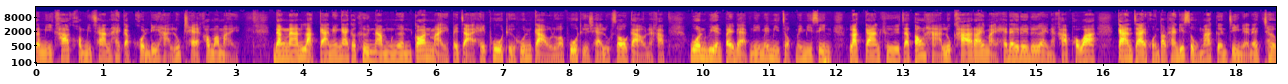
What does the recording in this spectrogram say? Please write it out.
จะมีค่าคอมมิชชั่นให้กับคนที่หาลูกแชร์เข้ามาใหม่ดังนั้นหลักการง่ายๆ ก็คือนำเงินก้อนใหม่ไปจ่ายให้ผู้ถือหุ้นเก่า หรือว่าผู้ถือแชร์ลูกโซ่เก่านะครับ วนเวียนไปแบบนี้ไม่มีจบไม่มีสิ้น หลักการคือจะต้องหาลูกค้ารายใหม่ให้ได้เรื่อยๆนะครับ เพราะว่าการจ่ายผลตอบแทนที่สูงมากเกินจริงเนี่ยในเชิง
